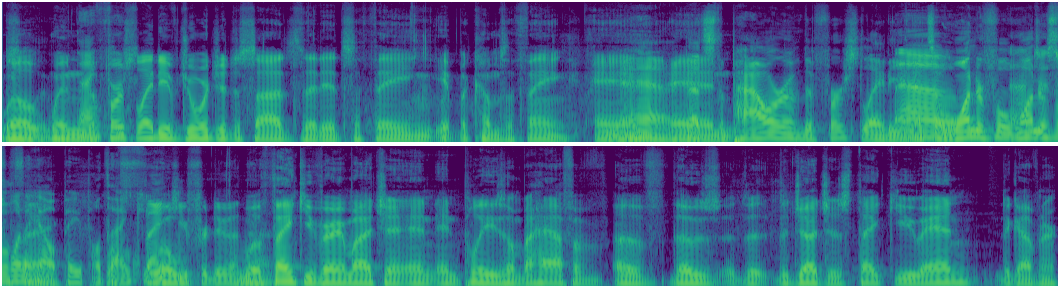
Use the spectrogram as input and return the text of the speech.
Well, when Thank the first lady of Georgia decides that it's a thing, it becomes a thing. And, Yeah, that's the power of the first lady. That's a Oh, wonderful, I just wonderful wanna thing. help people. Well, Thank you. Thank Well, you for doing well, that. Well, thank you very much, and, and and please, on behalf of of those the the judges, thank you and the governor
